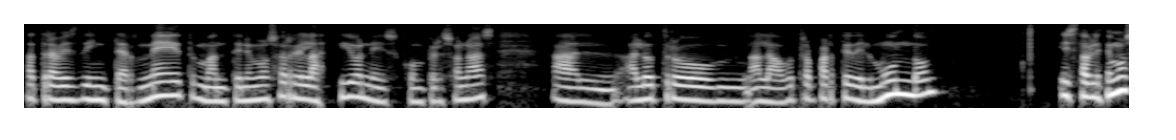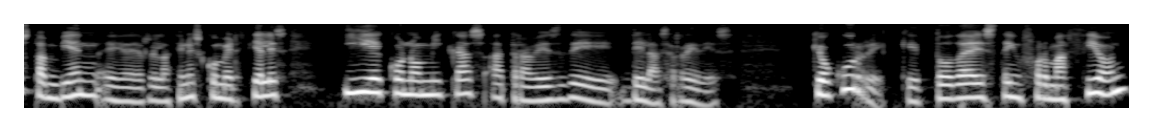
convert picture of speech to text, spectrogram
a través de Internet, mantenemos relaciones con personas al, otro, a la otra parte del mundo. Establecemos también eh, relaciones comerciales y económicas a través de, las redes. ¿Qué ocurre? Que toda esta información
